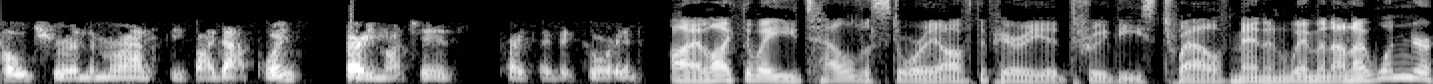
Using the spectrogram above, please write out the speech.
culture and the morality by that point very much is proto-Victorian. I like the way you tell the story of the period through these 12 men and women and I wonder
